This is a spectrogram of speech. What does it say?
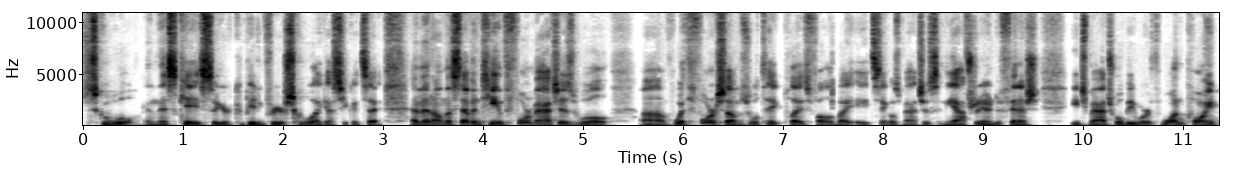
school in this case. So you're competing for your school, I guess you could say. And then on the 17th, four matches will, uh, with foursomes, will take place, followed by eight singles matches in the afternoon to finish. Each match will be worth one point,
